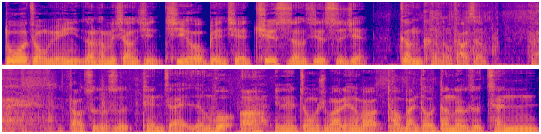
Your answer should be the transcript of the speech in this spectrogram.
多种原因让他们相信，气候变迁确实让这些事件更可能发生。唉，到处都是天灾人祸啊！今天《中午时报》、《联合报》头版头登的是陈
